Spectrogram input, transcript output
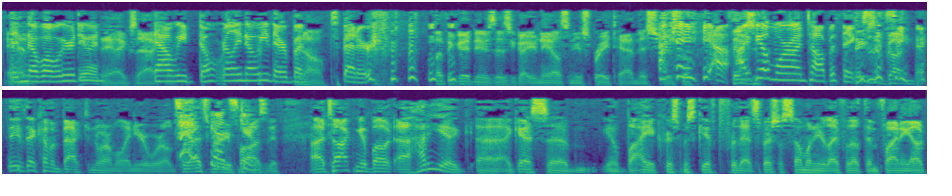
Didn't And- know what we were doing. Yeah, exactly. Now we don't really know either, but No. it's better. but the good news is you got your nails and your spray tan this year. So yeah, I feel more on top of things. Things have gotten, they're coming back to normal in your world, so that's very That's positive. Uh, talking about uh, how do you, uh, I guess, um, you know, buy a Christmas gift for that special someone in your life without them finding out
